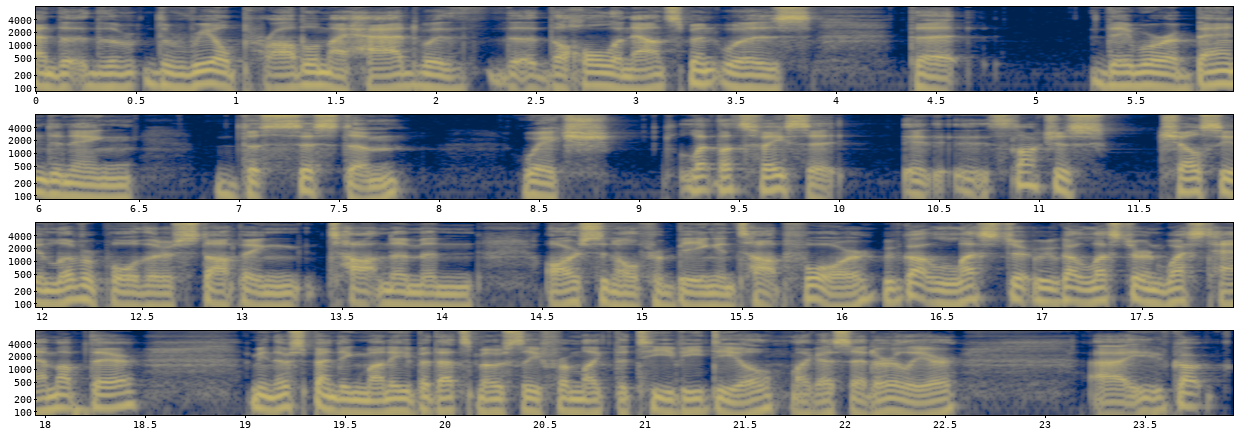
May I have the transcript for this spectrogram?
and the, the the real problem I had with the the whole announcement was that they were abandoning the system, which let, let's face it, it, it's not just Chelsea and Liverpool that are stopping Tottenham and Arsenal from being in top four. We've got Leicester, we've got Leicester and West Ham up there. I mean, they're spending money, but that's mostly from like the TV deal, like I said earlier. Uh, you've got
